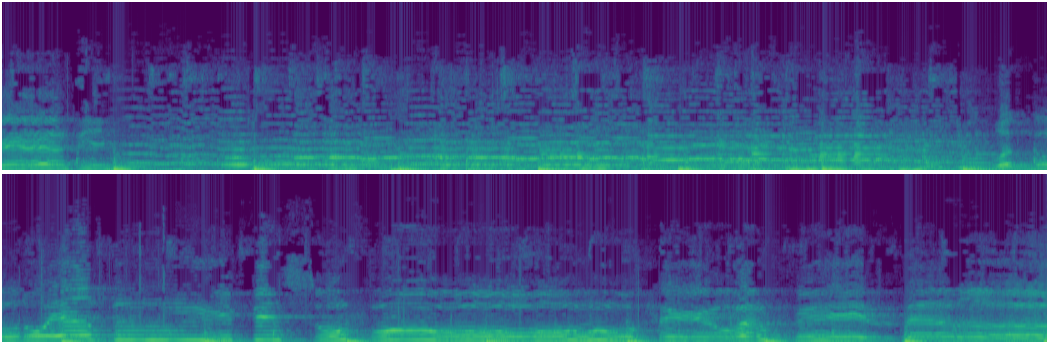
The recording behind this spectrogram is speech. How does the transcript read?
يدي. والنور يبني في الصفوح وفي الذرى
